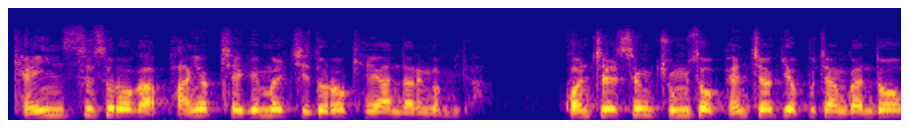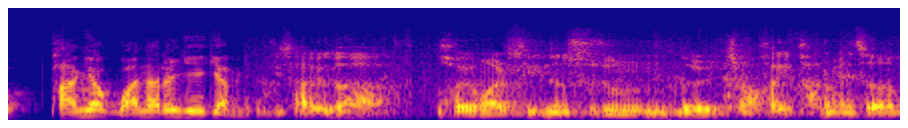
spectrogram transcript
개인 스스로가 방역 책임을 지도록 해야 한다는 겁니다. 권철승 중소벤처기업부 장관도 방역 완화를 얘기합니다. 우리 사회가 허용할 수 있는 수준을 정확하게 가늠해서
